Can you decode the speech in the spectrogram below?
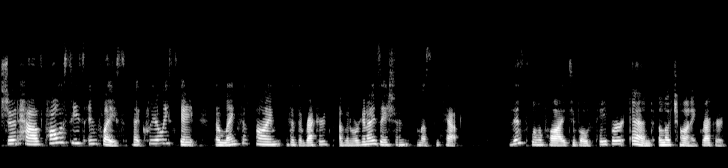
should have policies in place that clearly state the length of time that the records of an organization must be kept. This will apply to both paper and electronic records.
